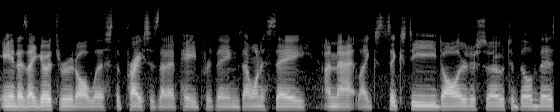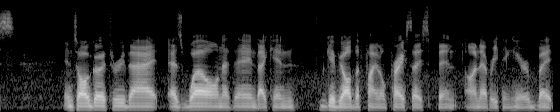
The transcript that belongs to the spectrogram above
And as I go through it, I'll list the prices that I paid for things. I want to say I'm at like $60 or so to build this and so I'll go through that as well, and at the end I can give you all the final price I spent on everything here. But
